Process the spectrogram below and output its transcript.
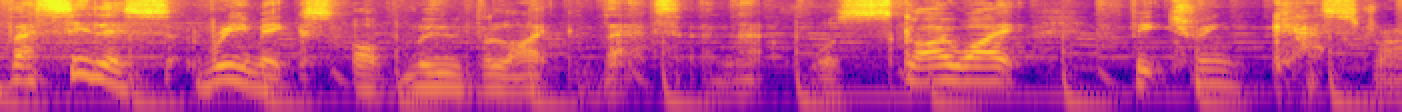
Vasilis remix of Move Like That, and that was Sky White featuring Castro.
